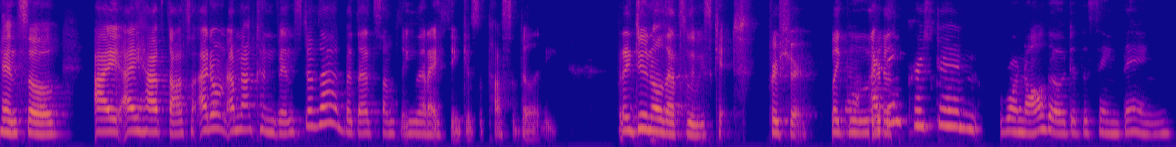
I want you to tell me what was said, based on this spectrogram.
and so I I have thoughts. I don't. I'm not convinced of that, but that's something that I think is a possibility. But I do know that's Louis' kid for sure. Like Yeah, I think Cristiano Ronaldo did the same thing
